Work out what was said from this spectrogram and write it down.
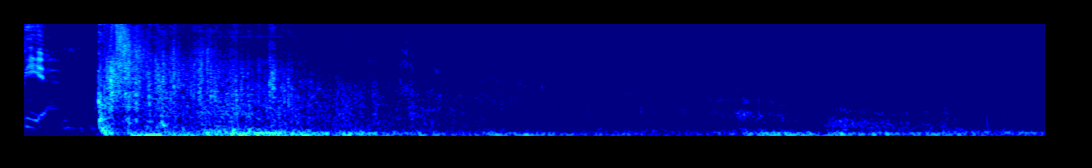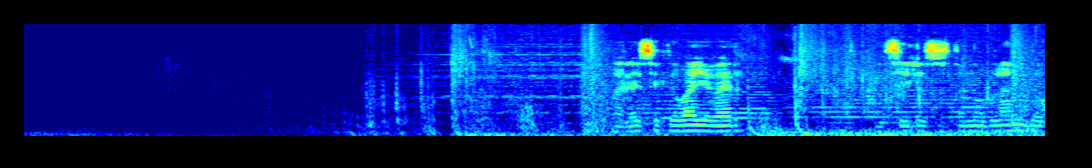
Bien. Parece que va a llover. El cielo se está nublando.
